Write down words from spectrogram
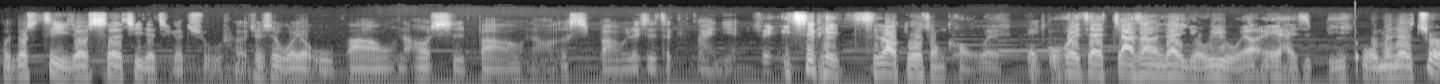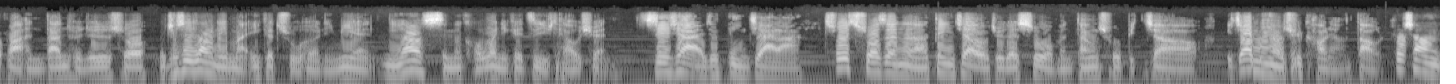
我都是自己就设计的几个组合，就是我有五包，然后十包，然后二十包，类似这个概念，所以一次可以吃到多种口味，我不会再加上再犹豫我要 A 还是 B。我们的做法很单纯，就是说我就是让你买一个组合里面，你要什么口味你可以自己挑选，接下来就定价啦。所以说真的啊，定价我觉得是我们当初比较比较没有去考量到的，就像。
